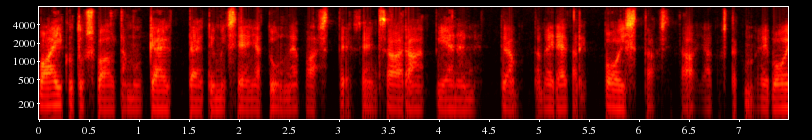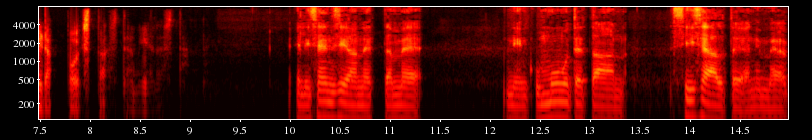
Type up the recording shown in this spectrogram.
vaikutusvalta mun käyttäytymiseen ja tunnevasteeseen saadaan pienennettyä, mutta meidän ei tarvitse poistaa sitä ajatusta, kun me ei voida poistaa sitä mielestä. Eli sen sijaan, että me niin kuin muutetaan sisältöjä, niin me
